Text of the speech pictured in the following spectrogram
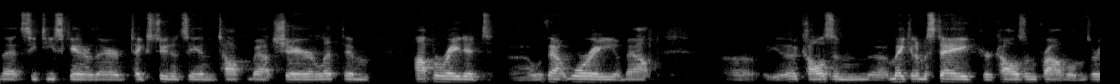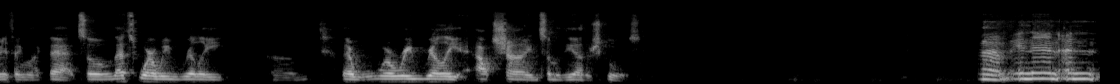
that CT scanner there. Take students in, talk about, share, let them operate it uh, without worry about uh, you know, causing uh, making a mistake or causing problems or anything like that. So that's where we really um, that where we really outshine some of the other schools. Um, and then um,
